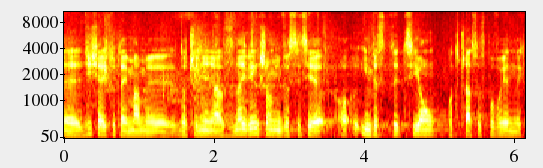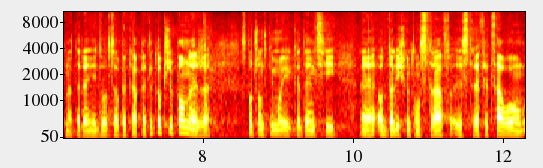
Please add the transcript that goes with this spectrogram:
E, Dzisiaj tutaj mamy do czynienia z największą inwestycją od czasów powojennych na terenie dworca PKP. Tylko przypomnę, że z początkiem mojej kadencji e, oddaliśmy tą straf, strefę całą e,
